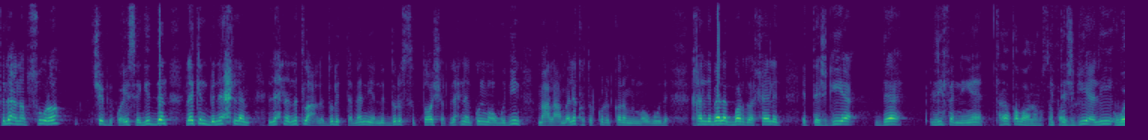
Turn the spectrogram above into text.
طلعنا بصورة شبه كويسة جدا لكن بنحلم إن إحنا نطلع للدور الثمانيه للدور ال 16 اللي إحنا نكون موجودين مع العمالقة كره القدم الموجودة خلي بالك برضو يا خالد التشجيع ده ليه فنيات أيوه طبعا يا مصطفى التشجيع ليه و-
